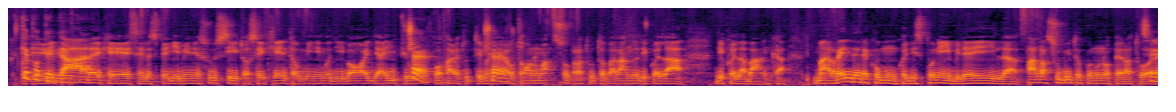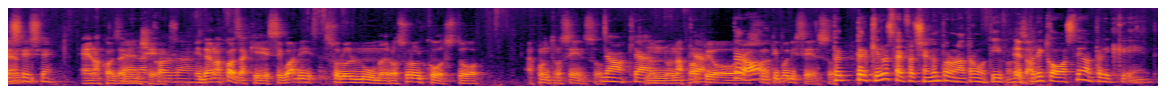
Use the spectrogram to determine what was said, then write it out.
che, che potevi evitare, evitare, che se le spieghi bene sul sito, se il cliente ha un minimo di voglia in più certo, può fare tutto in maniera certo. autonoma, soprattutto parlando di quella, di quella, banca. Ma rendere comunque disponibile il parla subito con un operatore sì, sì, sì. è una cosa è vincente. Una cosa... Ed è una cosa che se guardi solo il numero, solo il costo, ha controsenso. No, chiaro, non, non, ha proprio Però, nessun tipo di senso. Per, perché lo stai facendo per un altro motivo, non esatto. per i costi, ma per il cliente.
